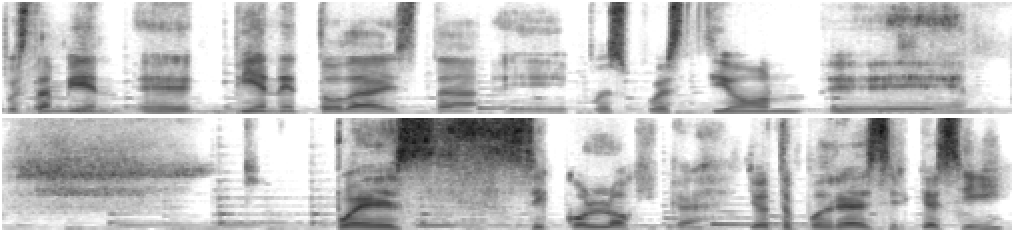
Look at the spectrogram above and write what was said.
pues también eh, viene toda esta eh, pues cuestión eh, pues psicológica. Yo te podría decir que sí,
